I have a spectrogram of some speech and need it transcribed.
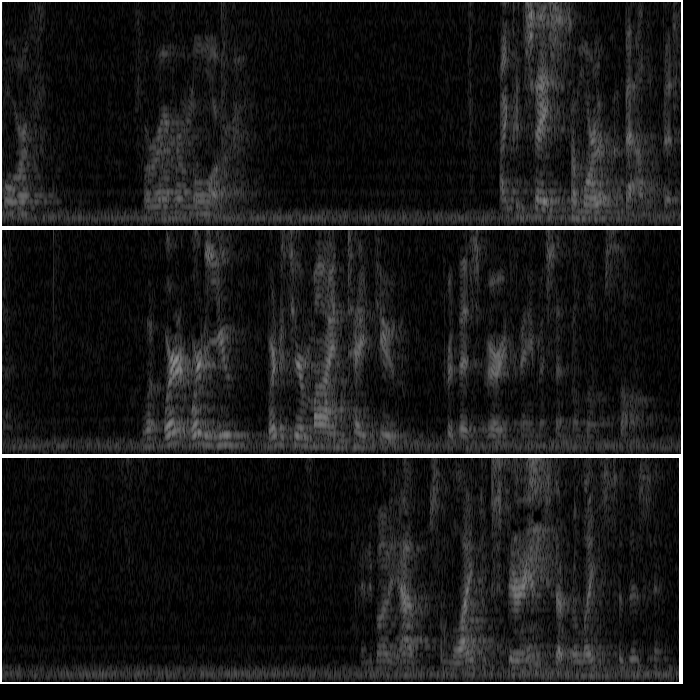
forth forevermore. I could say some more about it, but where, where, do you, where does your mind take you for this very famous and beloved song? Anybody have some life experience that relates to this hymn?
